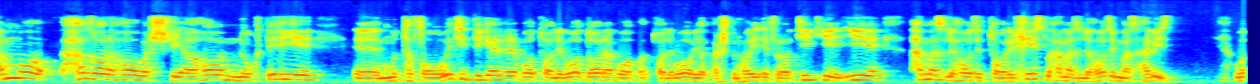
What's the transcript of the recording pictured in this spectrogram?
اما هزارها و شیعه ها نقطه متفاوت دیگر با طالبا داره با طالبا یا پشتونهای افراطی که این هم از لحاظ تاریخی است و هم از لحاظ مذهبی است. و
